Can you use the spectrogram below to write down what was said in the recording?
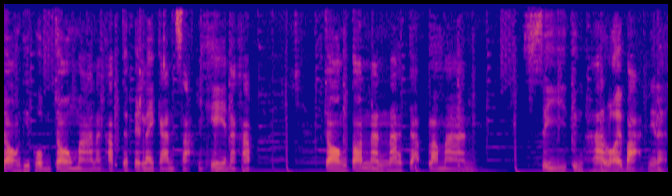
จองที่ผมจองมานะครับ จะเป็นรายการ 3K นะครับ จองตอนนั้นน่าจะประมาณ 4-500 บาทนี่แหละ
